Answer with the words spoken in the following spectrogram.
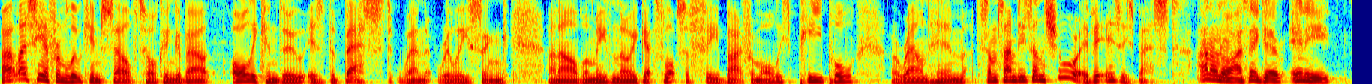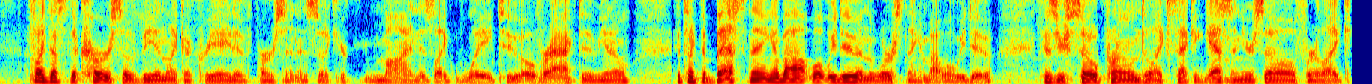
Uh, let's hear from Luke himself talking about all he can do is the best when releasing an album, even though he gets lots of feedback from all these people around him. Sometimes he's unsure if it is his best. I don't know. I think any. I feel like that's the curse of being like a creative person. It's like your mind is like way too overactive. You know, it's like the best thing about what we do and the worst thing about what we do, because you're so prone to like second guessing yourself or like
